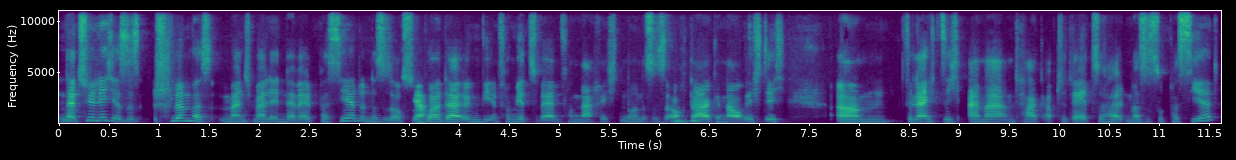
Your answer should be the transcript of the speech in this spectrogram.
natürlich ist es schlimm, was manchmal in der Welt passiert und es ist auch super, ja. da irgendwie informiert zu werden von Nachrichten und es ist auch mhm. da genau richtig, ähm, vielleicht sich einmal am Tag up to date zu halten, was ist so passiert,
